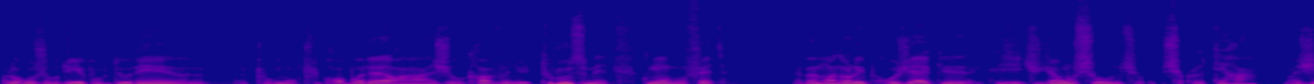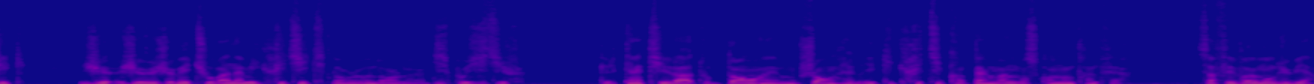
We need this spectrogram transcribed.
Alors aujourd'hui, vous le donnez, pour mon plus grand bonheur, à un géographe venu de Toulouse, mais comment vous faites? Eh ben Moi, dans les projets avec les étudiants, sur, le terrain magique, je, mets toujours un ami critique dans le dispositif. Quelqu'un qui est là tout le temps et on change et qui critique en permanence ce qu'on est en train de faire. Ça fait vraiment du bien.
